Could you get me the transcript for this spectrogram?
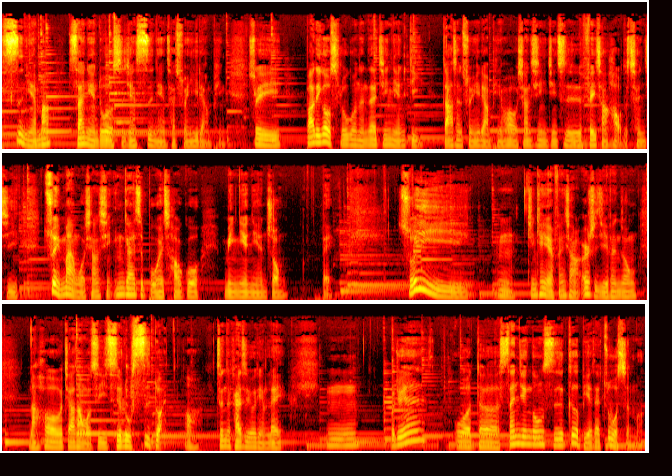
四年吗？三年多的时间，四年才损益两平。所以 Body Ghost 如果能在今年底达成损益两平的话，我相信已经是非常好的成绩。最慢我相信应该是不会超过明年年中。对。所以，嗯，今天也分享了二十几分钟，然后加上我是一次录四段哦，真的开始有点累。嗯，我觉得我的三间公司个别在做什么，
